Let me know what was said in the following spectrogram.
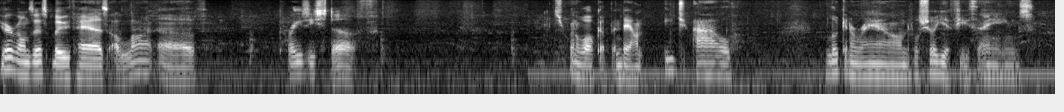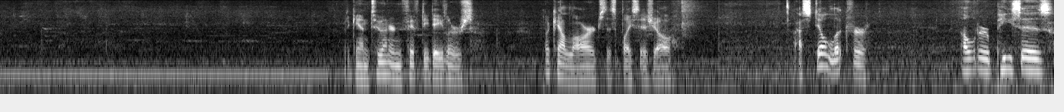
Whoever owns this booth has a lot of crazy stuff. So we're gonna walk up and down each aisle, looking around. We'll show you a few things. But again, 250 dealers. Look how large this place is, y'all. I still look for older pieces,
